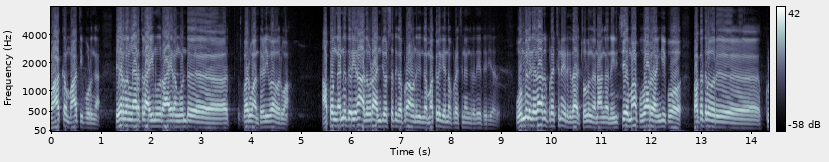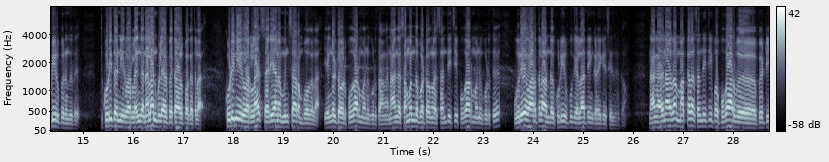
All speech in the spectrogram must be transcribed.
வாக்கை மாத்தி போடுங்க. தேர்தல் நேரத்தில் ஐநூறு ஆயிரம் கொண்டு வருவான் தெளிவாக வருவான். அப்போ கண்ணு தெரியும் அதோட அஞ்சு வருஷத்துக்கு அப்புறம் அவனுக்கு இங்கே மக்களுக்கு என்ன பிரச்சனைங்கிறதே தெரியாது. உங்களுக்கு ஏதாவது பிரச்சனை இருக்குதா? சொல்லுங்கள் நாங்கள் நிச்சயமாக புகார் வாங்கி இப்போ பக்கத்தில் ஒரு குடியிருப்பு இருந்தது. குடி தண்ணீர் வரல. இங்கே நல்லான் பிள்ளையார் பெற்றால் பக்கத்தில். குடிநீர் வரல சரியான மின்சாரம் போகலை. எங்கள்கிட்ட ஒரு புகார் மனு கொடுத்தாங்க. நாங்கள் சம்மந்தப்பட்டவங்களை சந்தித்து புகார் மனு கொடுத்து ஒரே வாரத்தில் அந்த குடியிருப்புக்கு எல்லாத்தையும் கிடைக்க செய்திருக்கோம். நாங்கள் அதனால தான் மக்களை சந்தித்து இப்போ புகார் பெட்டி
